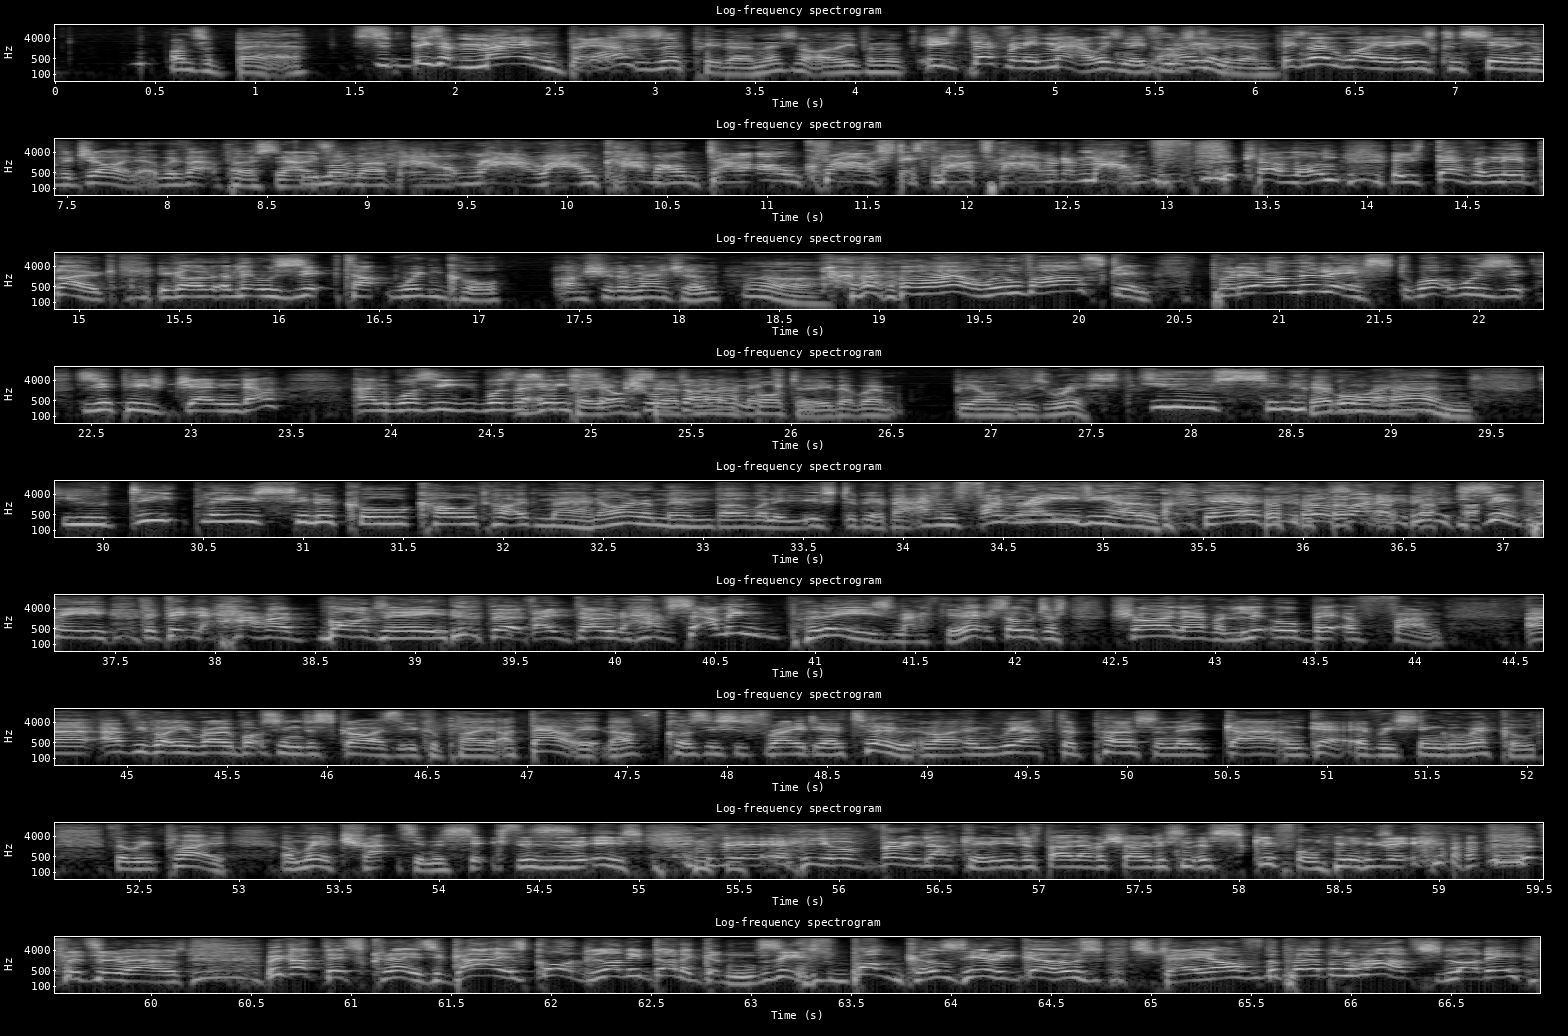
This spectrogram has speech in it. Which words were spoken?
One's a bear. He's a man bear. What's Zippy then? He's not even a... He's definitely male, isn't he? From? Alien. There's no way that he's concealing a vagina with that personality. He might not have Oh, wow, wow, come on, oh, Christ, it's my time of the month. come on, he's definitely a bloke. He got a little zipped up winkle. I should imagine. Oh. well, we'll ask him. Put it on the list. What was Zippy's gender, and was he was there any Zippy obviously sexual had dynamic? no body that went beyond his wrist. You cynical He had one man. hand. You deeply cynical, cold-hearted man. I remember when it used to be about having fun radio. Yeah, not saying Zippy that didn't have a body, that they don't have. I mean, please, Matthew, let's all just try and have a little bit of fun. Uh, have you got any robots in disguise that you could play? I doubt it, love, because this is radio too, and, like, and we have to personally go out and get every single record that we play, and we're trapped in the '60s as it is. it, you're very lucky that you just don't have a show listening to skiffle music for, two hours. We got this crazy guy. It's called Lonnie Donegan's. He's bonkers. Here he goes. Stay off the purple hearts, Lonnie.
